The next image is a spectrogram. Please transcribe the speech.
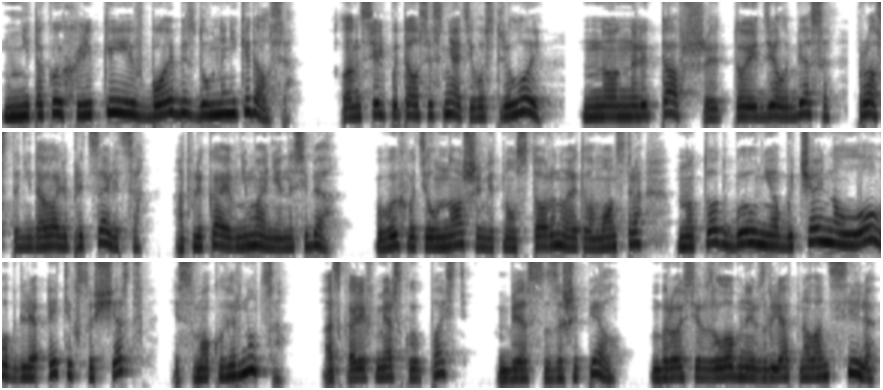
не такой хлипкий и в бой бездумно не кидался. Лансель пытался снять его стрелой, но налетавшие то и дело бесы просто не давали прицелиться, отвлекая внимание на себя. Выхватил нож и метнул в сторону этого монстра, но тот был необычайно ловок для этих существ и смог увернуться. Оскалив мерзкую пасть, бес зашипел, бросив злобный взгляд на Лансиля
